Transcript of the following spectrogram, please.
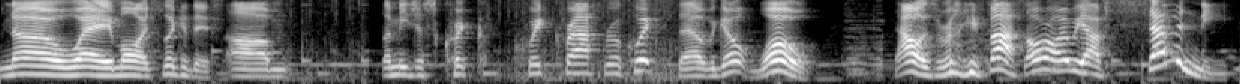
No way, Morris, look at this. Um, let me just quick, quick craft real quick. There we go. Whoa, that was really fast. All right, we have 70.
